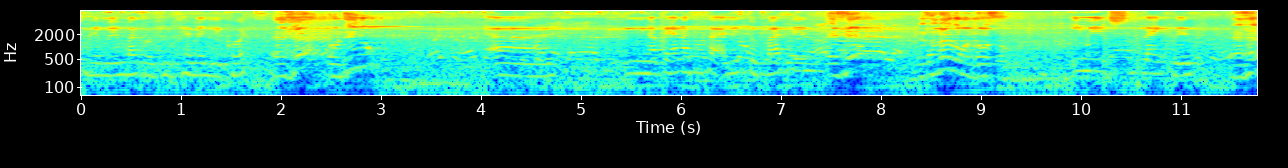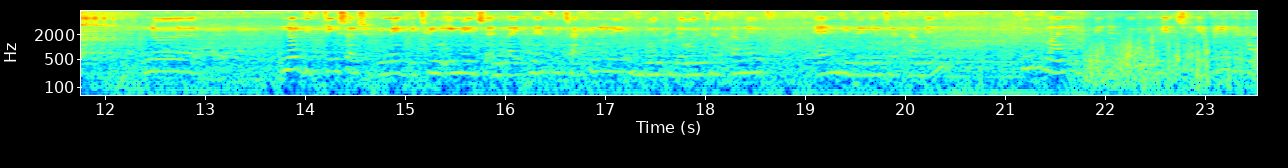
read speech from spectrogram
to the members of His heavenly court. uh continue, Uh, inapeana sasa a list of verses, uh There's another one also. image, likeness. uh No, no distinction should be made between image and likeness, which are synonyms both in the Old Testament and in the New Testament. Since man is made in God's image, every human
